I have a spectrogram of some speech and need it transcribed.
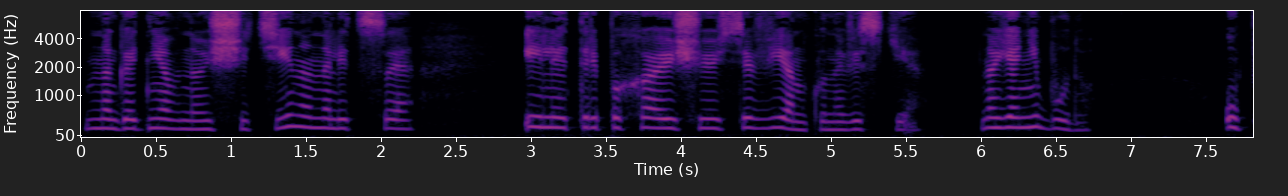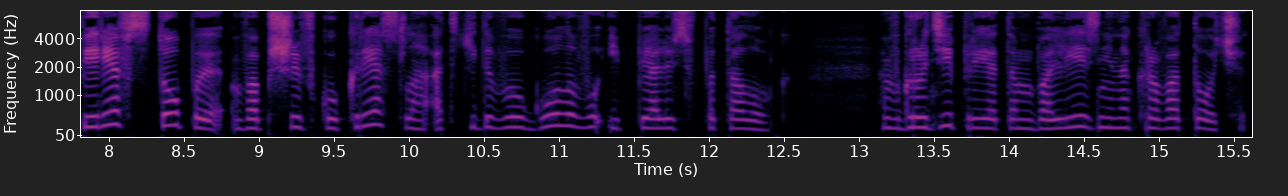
многодневную щетину на лице — или трепыхающуюся венку на виске. Но я не буду. Уперев стопы в обшивку кресла, откидываю голову и пялюсь в потолок. В груди при этом болезненно кровоточит.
